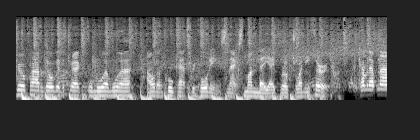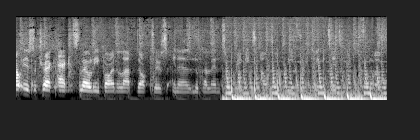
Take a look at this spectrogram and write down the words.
Heard Sergio Pardo with the track Oumuamua out on Cool Cats Recordings next Monday, April 23rd. Coming up now is the track Act Slowly by the Lab Doctors in a Luca Lento remix out on Limited. Followed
